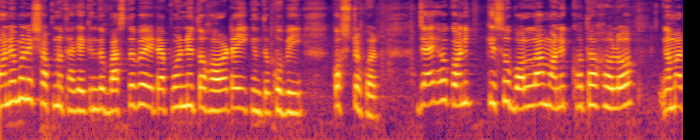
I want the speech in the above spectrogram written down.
মনে মনে স্বপ্ন থাকে, কিন্তু বাস্তবে এটা পরিণত হওয়াটাই কিন্তু খুবই কষ্টকর। যাই হোক, অনেক কিছু বললাম, অনেক কথা হলো, আমার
